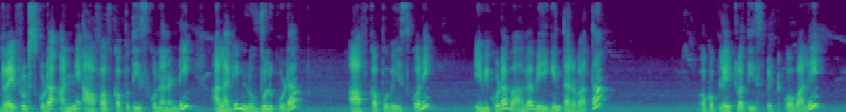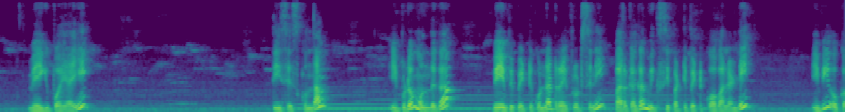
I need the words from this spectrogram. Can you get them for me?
డ్రై ఫ్రూట్స్ కూడా అన్ని హాఫ్ హాఫ్ కప్పు తీసుకున్నానండి. అలాగే నువ్వులు కూడా హాఫ్ కప్పు వేసుకొని ఇవి కూడా బాగా వేగిన తర్వాత ఒక ప్లేట్లో తీసి పెట్టుకోవాలి. వేగిపోయాయి. తీసేసుకుందాం. ఇప్పుడు ముందుగా వేంపి పెట్టుకున్న డ్రై ఫ్రూట్స్ని పరకగా మిక్సీ పట్టి పెట్టుకోవాలండి. ఇవి ఒక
